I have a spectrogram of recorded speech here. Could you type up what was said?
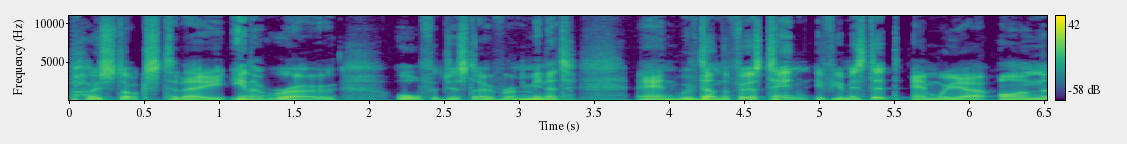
postdocs today in a row, all for just over a minute. And we've done the first 10 if you missed it, and we are on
